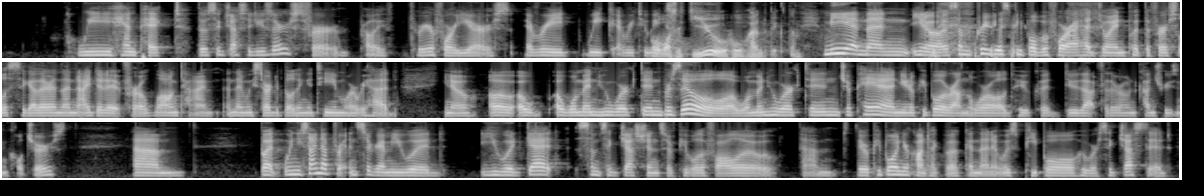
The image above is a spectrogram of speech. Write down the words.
we handpicked those suggested users for probably three or four years. Every week, every two weeks. Or was it you who handpicked them? Me, and then you know some previous people before I had joined put the first list together, and then I did it for a long time. And then we started building a team where we had, you know, a, a, a woman who worked in Brazil, a woman who worked in Japan. You know, people around the world who could do that for their own countries and cultures. Um, but when you signed up for Instagram, you would you would get some suggestions of people to follow. Um, there were people in your contact book, and then it was people who were suggested.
